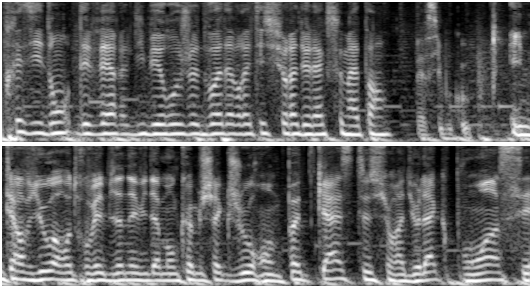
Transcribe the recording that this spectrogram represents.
président des Verts libéraux Genevois, d'avoir été sur Radiolac ce matin. Merci beaucoup. Interview à retrouver bien évidemment comme chaque jour en podcast sur radiolac.ca.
